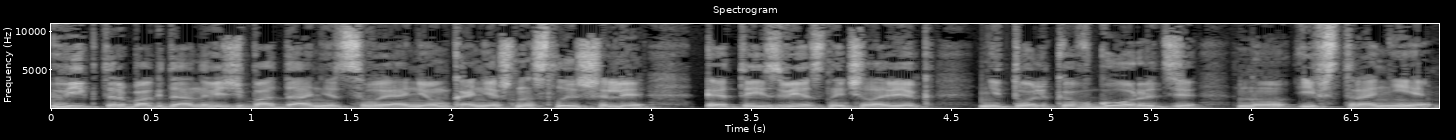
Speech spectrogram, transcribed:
Виктор Богданович Баданец, вы о нем, конечно, слышали. Это известный человек не только в городе, но и в стране».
